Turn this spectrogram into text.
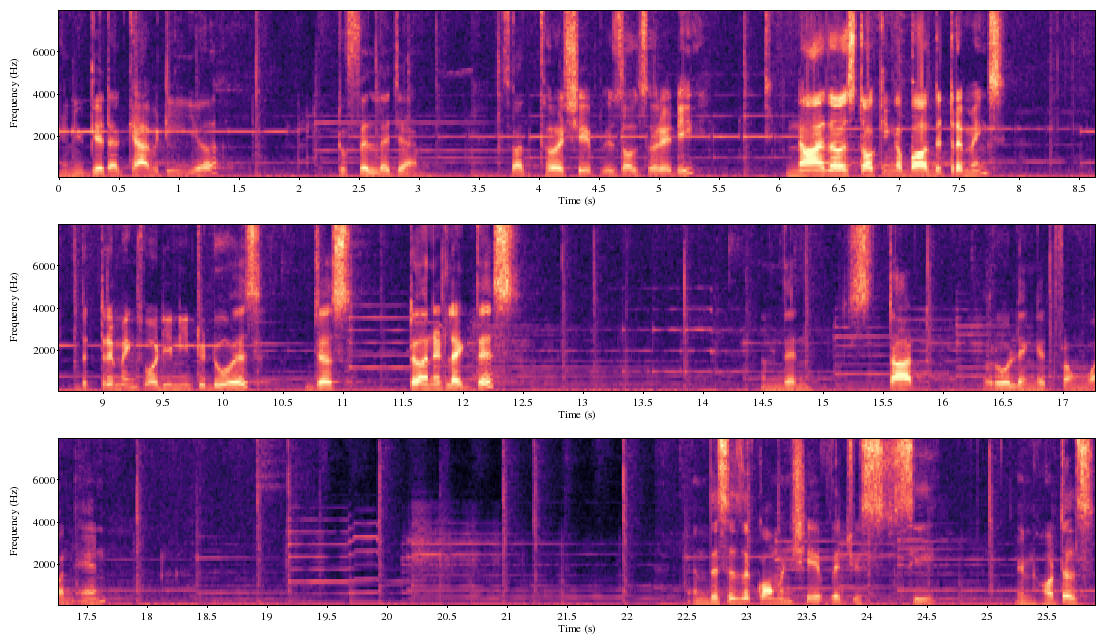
And you get a cavity here to fill the jam. So our third shape is also ready. Now as I was talking about the trimmings the trimmings what you need to do is just turn it like this and then start rolling it from one end. And this is a common shape which you see in hotels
